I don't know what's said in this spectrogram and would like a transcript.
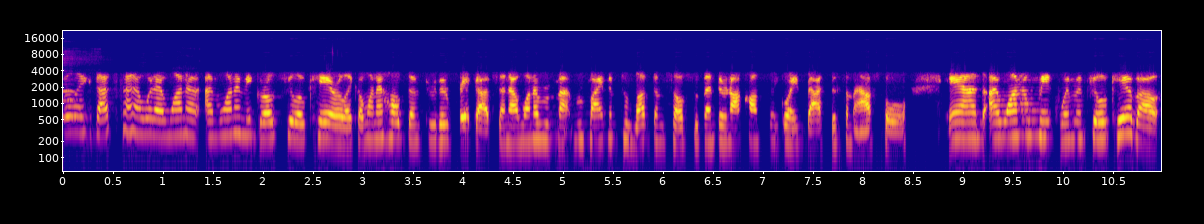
but like that's kind of what I want to. I want to make girls feel okay, or like I want to help them through their breakups, and I want to rem- remind them to love themselves, so then they're not constantly going back to some asshole. And I want to make women feel okay about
